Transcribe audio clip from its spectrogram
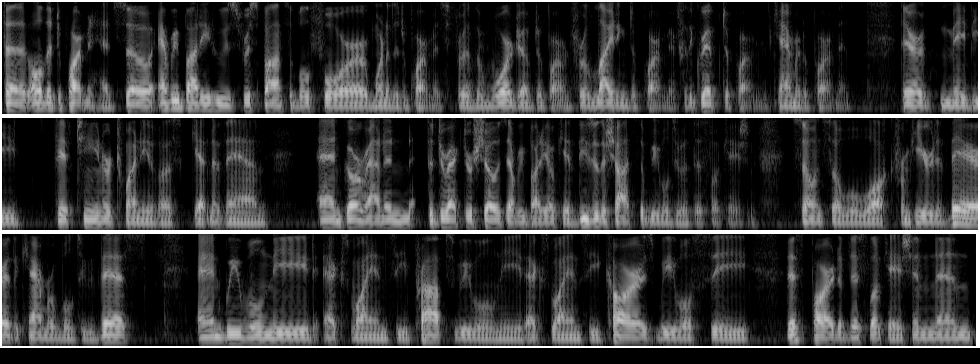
the all the department heads. So everybody who's responsible for one of the departments, for the wardrobe department, for the lighting department, for the grip department, the camera department. There may be 15 or 20 of us get in a van and go around and the director shows everybody, okay, these are the shots that we will do at this location. So and so will walk from here to there, the camera will do this. And we will need X, Y, and Z props. We will need X, Y, and Z cars. We will see this part of this location and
